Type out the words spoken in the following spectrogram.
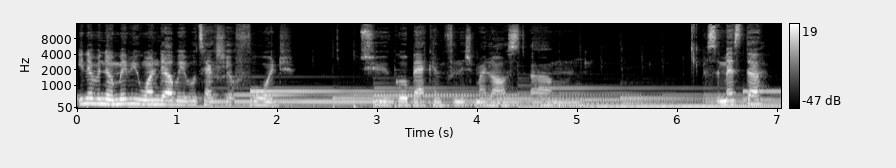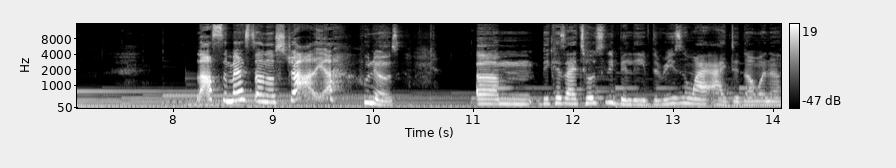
You never know. Maybe one day I'll be able to actually afford to go back and finish my last um, semester. Last semester in Australia. Who knows? um because i totally believe the reason why i did not want to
